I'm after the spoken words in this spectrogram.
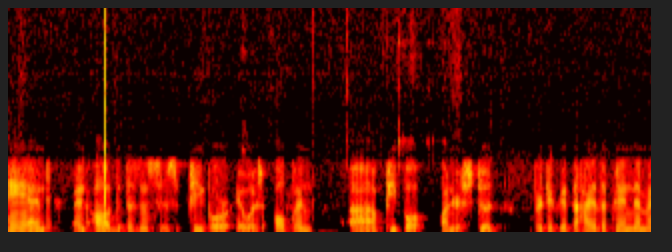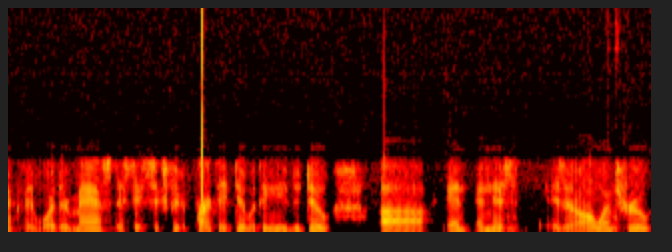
And and all the businesses, people, it was open. Uh, people understood, particularly at the height of the pandemic. They wore their masks. They stayed six feet apart. They did what they needed to do. Uh, and and as as it all went through,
